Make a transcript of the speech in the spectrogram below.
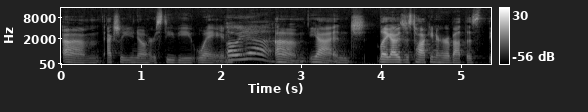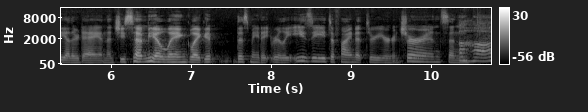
Um, actually, you know her, Stevie Wayne. oh yeah. Um, yeah, and sh- like I was just talking to her about this the other day, and then she sent me a link. Like it, this made it really easy to find it through your insurance, and Uh-huh.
